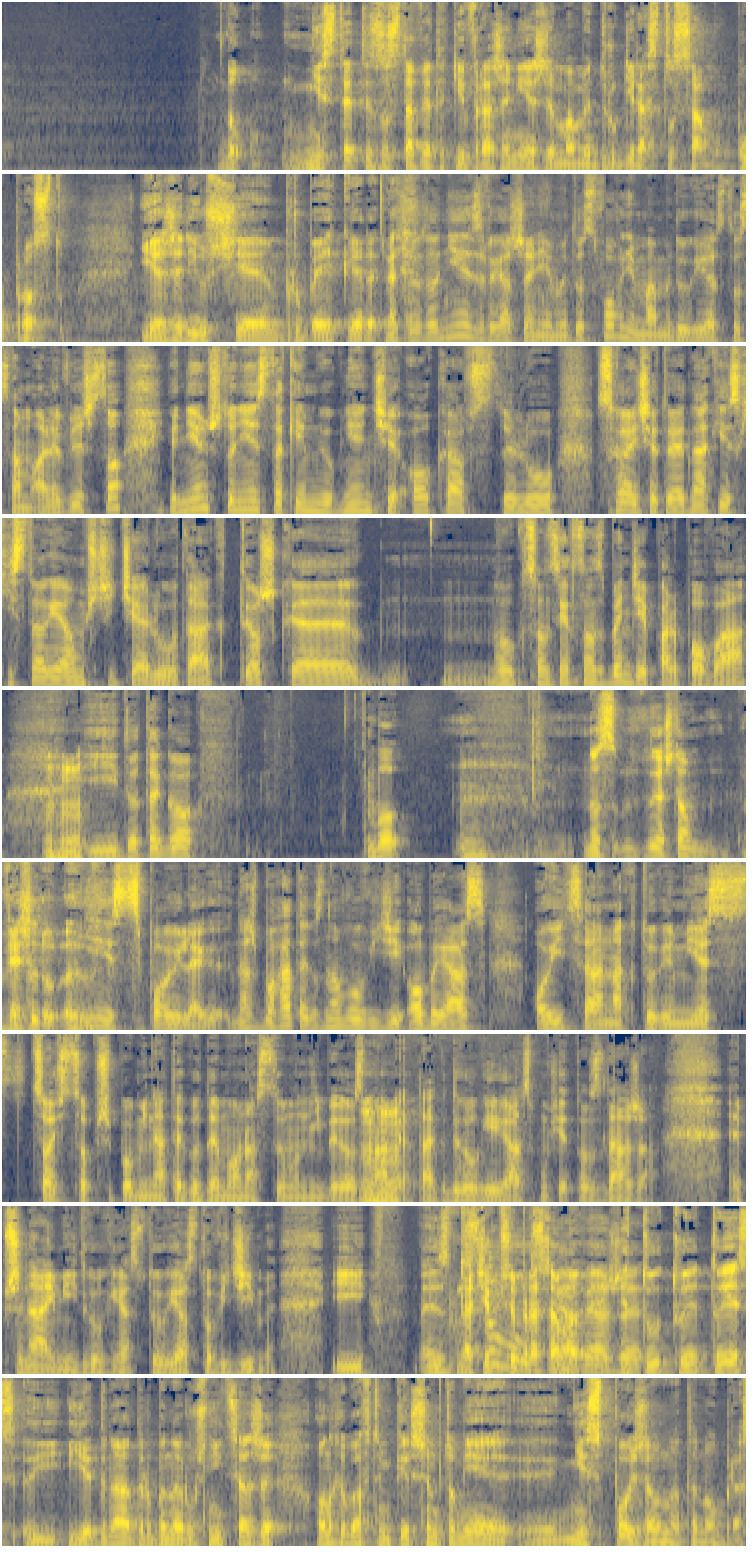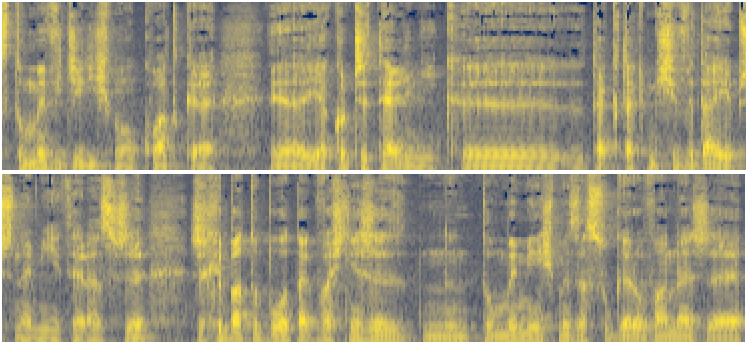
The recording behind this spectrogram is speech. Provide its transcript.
no, niestety zostawia takie wrażenie, że mamy drugi raz to samo, po prostu. Jeżeli już się Brubaker... Znaczy, to nie jest wrażenie, my dosłownie mamy drugi raz to samo, ale wiesz co, ja nie wiem, czy to nie jest takie mrugnięcie oka w stylu, słuchajcie, to jednak jest historia o Mścicielu, tak? Troszkę, no chcąc nie chcąc, będzie palpowa mhm. i do tego bo no zresztą Wiesz, to nie jest spoiler. Nasz bohater znowu widzi obraz ojca, na którym jest coś, co przypomina tego demona, z którym on niby rozmawia. Mhm. Tak? Drugi raz mu się to zdarza. E, przynajmniej drugi raz, drugi raz to widzimy. I e, znaczy, przepraszam, sprawia, że... tu, tu, tu jest jedna drobna różnica, że on chyba w tym pierwszym tomie e, nie spojrzał na ten obraz. To my widzieliśmy okładkę jako czytelnik. Tak, tak mi się wydaje przynajmniej teraz, że, że chyba to było tak właśnie, że to my mieliśmy zasugerowane, że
